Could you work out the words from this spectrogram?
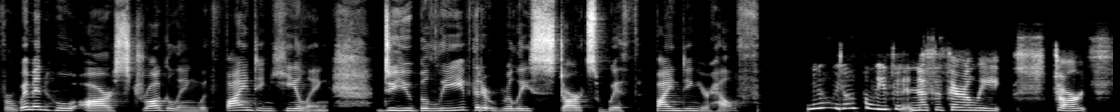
for women who are struggling with finding healing, do you believe that it really starts with finding your health? Know, I don't believe that it necessarily starts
